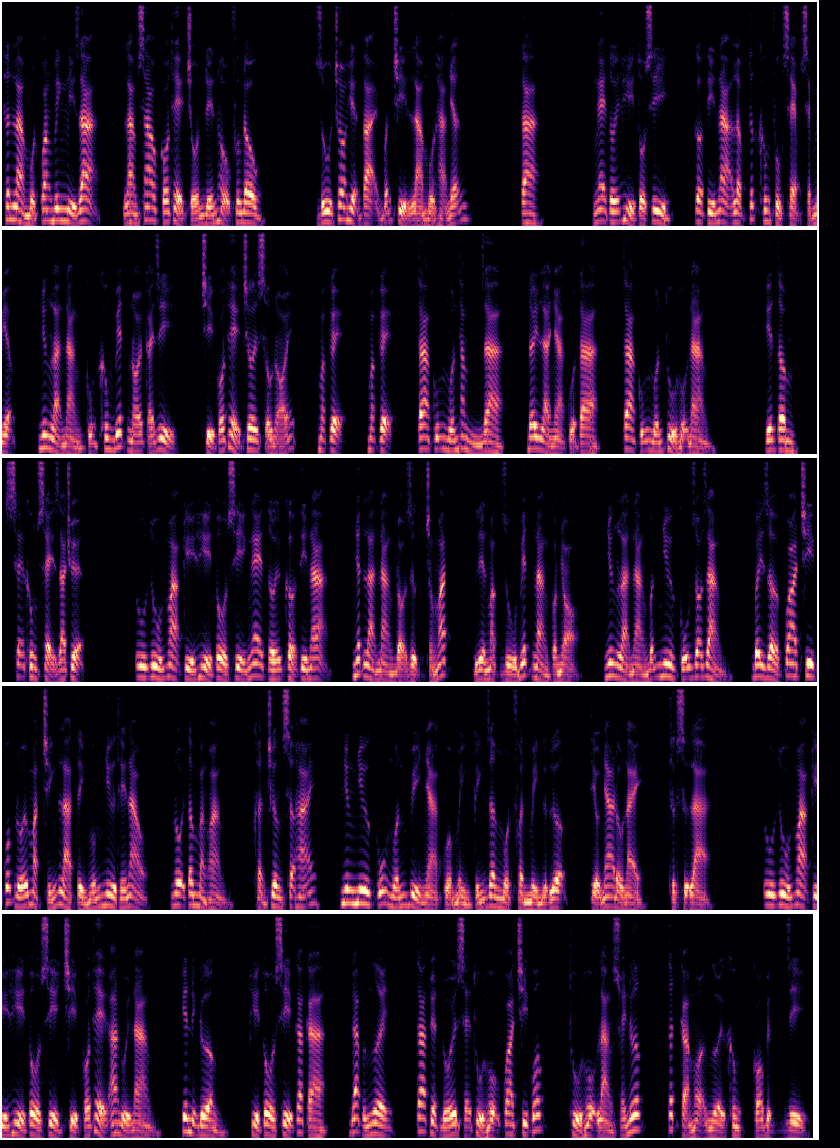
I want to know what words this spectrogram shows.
Thân là một quang vinh lý dạ làm sao có thể trốn đến hậu phương đâu? Dù cho hiện tại vẫn chỉ là một hạ nhẫn. Ta. Nghe tới hỉ tổ si, cờ tì nạ lập tức không phục xẹp xẹp miệng, nhưng là nàng cũng không biết nói cái gì, chỉ có thể chơi xấu nói, mặc kệ mặc kệ, ta cũng muốn tham gia, đây là nhà của ta ta cũng muốn thủ hộ nàng. Yên tâm, sẽ không xảy ra chuyện u dù mạ kỳ hỉ tổ xì nghe tới cờ tin ạ, nhất là nàng đỏ rực trong mắt, liền mặc dù biết nàng còn nhỏ, nhưng là nàng vẫn như cũ rõ ràng, bây giờ qua chi quốc đối mặt chính là tình huống như thế nào, nội tâm bàng hoàng, khẩn trương sợ hãi, nhưng như cũ muốn vì nhà của mình kính dân một phần mình lực lượng, tiểu nha đầu này, thực sự là u dù mạ kỳ hỉ tổ xì chỉ có thể an ủi nàng, kiên định đường hỉ tổ xì ca ca đáp ứng ngươi, ta tuyệt đối sẽ thủ hộ qua chi quốc, thủ hộ làng xoáy nước, tất cả mọi người không có việc gì.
